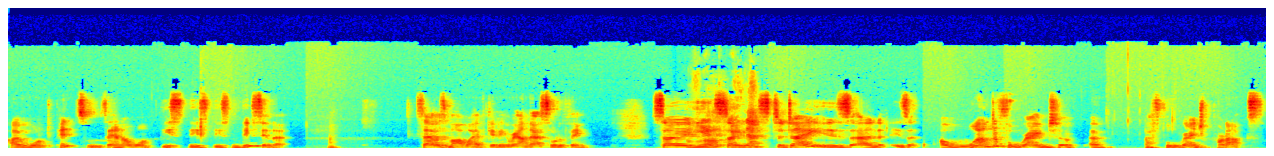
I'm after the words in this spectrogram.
I want pencils and I want this, this, this, and this in it. So that was my way of getting around that sort of thing. So yes, so Right. NAS today is an is a wonderful range of, of a full range of products.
